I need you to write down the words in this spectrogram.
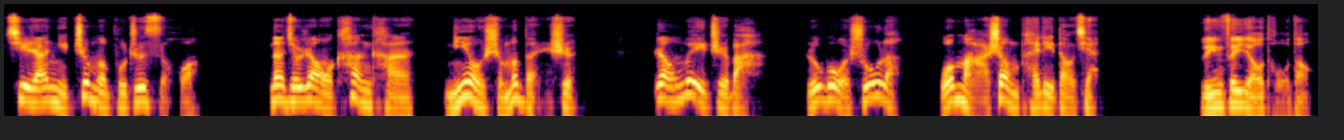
既然你这么不知死活，那就让我看看你有什么本事。”让位置吧，如果我输了，我马上赔礼道歉。林飞摇头道：“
